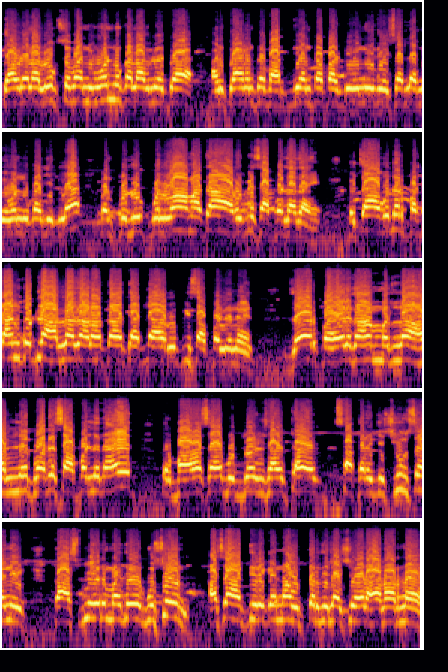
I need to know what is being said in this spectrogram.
त्यावेळेला लोकसभा निवडणुका लागल्या होत्या. आणि त्यानंतर भारतीय जनता पार्टीने देशातल्या निवडणुका जिंकल्या. पण पुलवामाचा आरोपी सापडला नाही. त्याच्या अगोदर पठाणकोटला हल्ला झाला होता. त्यातले आरोपी सापडले नाहीत. जर पहलगाम मधला हल्लेखोरे सापडले नाहीत तर बाळासाहेब उद्धव साताऱ्याचे शिवसैनिक काश्मीरमध्ये घुसून अशा अतिरेक्यांना उत्तर दिल्याशिवाय राहणार नाही.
